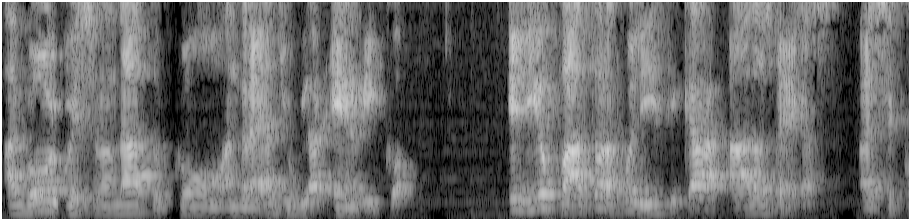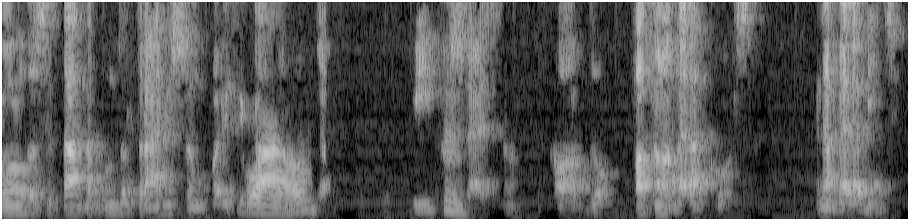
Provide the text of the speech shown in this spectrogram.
a Galway sono andato con Andrea Giuglar e Enrico e lì ho fatto la qualifica a Las Vegas, al secondo 70.3 mi sono qualificato, Wow. quinto, Mm. sesto, non ricordo, ho fatto una bella corsa, una bella bici.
